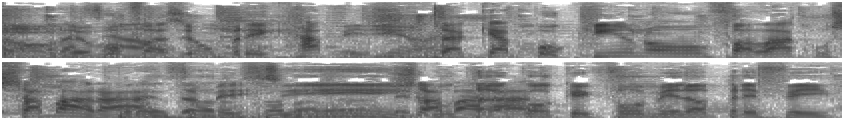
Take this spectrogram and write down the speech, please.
Vamos Eu vou fazer um break rapidinho. Daqui a pouquinho nós vamos falar com o Sabará Prezado também. Sabará. Sim. Sabará, qual que foi o melhor prefeito.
